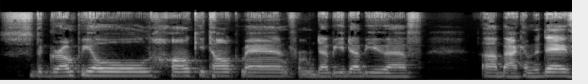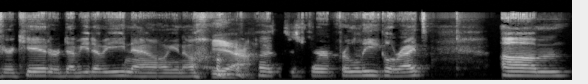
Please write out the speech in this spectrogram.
This is the grumpy old honky tonk man from WWF uh, back in the day. If you're a kid or WWE now, you know, Yeah, just for for legal rights. Um,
